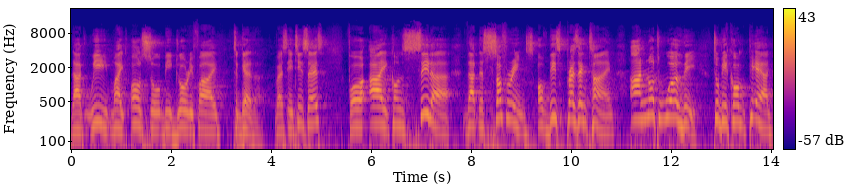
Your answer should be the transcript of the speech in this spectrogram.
that we might also be glorified together. Verse 18 says, For I consider that the sufferings of this present time are not worthy to be compared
